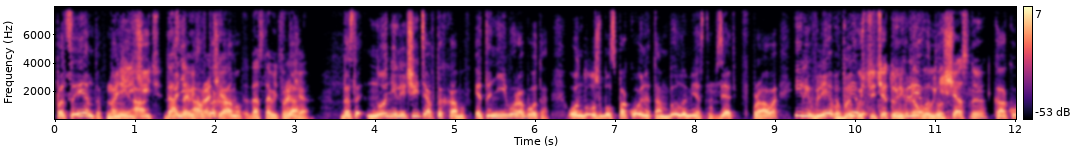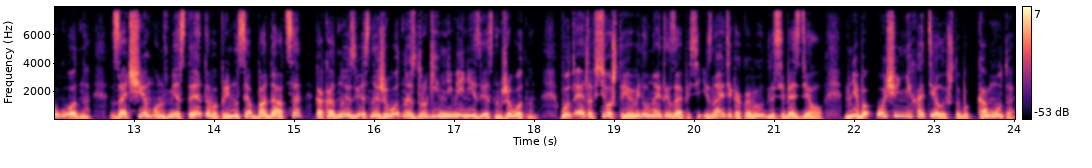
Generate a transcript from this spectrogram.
пациентов, ну, а не лечить, а... доставить, а врача, доставить врача. Да но не лечить автохамов. Это не его работа. Он должен был спокойно, там было место, взять вправо или влево. Выпустить влево, эту легковую несчастную. Как угодно. Зачем он вместо этого принялся бодаться, как одно известное животное, с другим не менее известным животным? Вот это все, что я увидел на этой записи. И знаете, какой вывод для себя сделал? Мне бы очень не хотелось, чтобы кому-то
